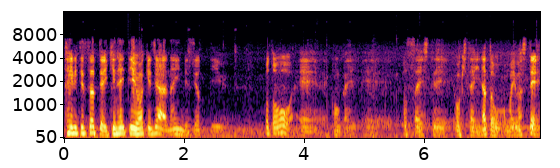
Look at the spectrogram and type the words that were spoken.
対に手伝ってはいけないっていうわけじゃないんですよっていうことを、えー、今回、えー、お伝えしておきたいなと思いまして、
